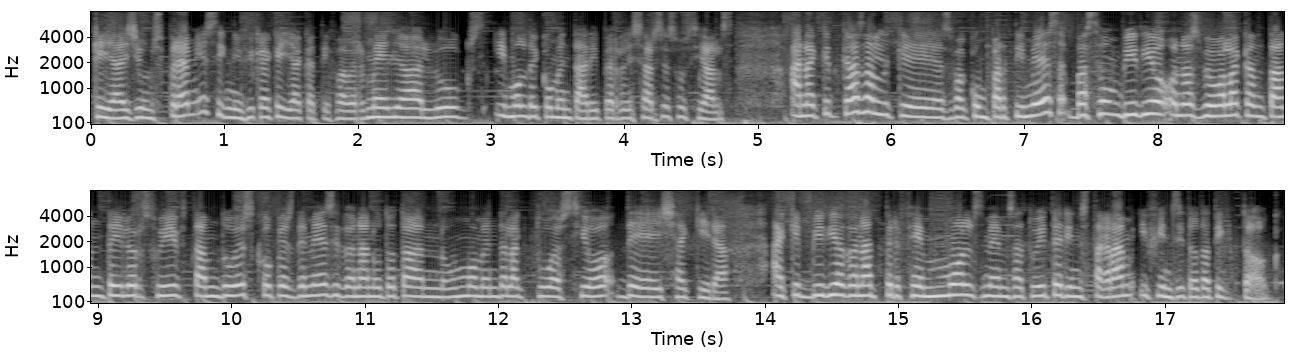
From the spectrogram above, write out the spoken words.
Que hi hagi uns premis significa que hi ha catifa vermella, looks i molt de comentari per les xarxes socials. En aquest cas, el que es va compartir més va ser un vídeo on es veu a la cantant Taylor Swift amb dues copes de més i donant-ho tot en un moment de l'actuació de Shakira. Aquest vídeo ha donat per fer molts memes a Twitter, Instagram i fins i tot a TikTok.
